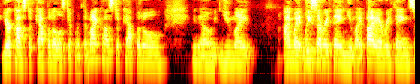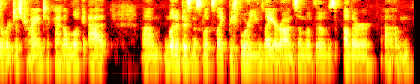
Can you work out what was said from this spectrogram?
your cost of capital is different than my cost of capital. You know you might I might lease everything, you might buy everything. So we're just trying to kind of look at um, what a business looks like before you layer on some of those other um,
